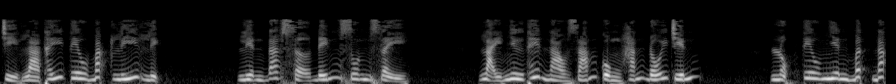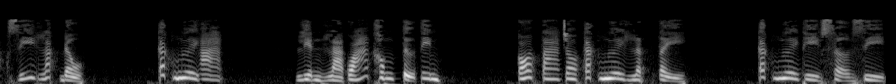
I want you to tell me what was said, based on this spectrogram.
chỉ là thấy tiêu bắc lý lịch, liền đã sợ đến run rẩy, lại như thế nào dám cùng hắn đối chiến, lục tiêu nhiên bất đắc dĩ lắc đầu, các ngươi à, liền là quá không tự tin, có ta cho các ngươi lật tẩy, các ngươi thì sợ gì.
